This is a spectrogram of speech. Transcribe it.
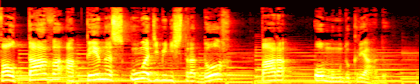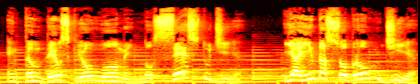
faltava apenas um administrador para o mundo criado. Então Deus criou o homem no sexto dia e ainda sobrou um dia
